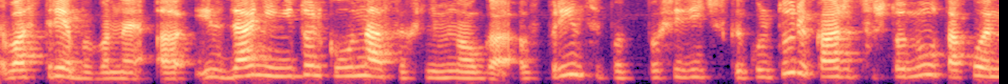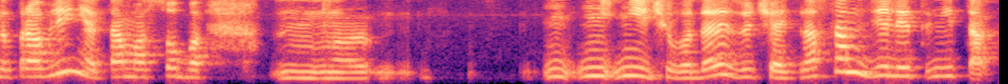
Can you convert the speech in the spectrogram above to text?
востребованное. А изданий не только у нас их немного, в принципе, по физической культуре кажется, что ну, такое направление, там особо э, нечего да, изучать. На самом деле это не так.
